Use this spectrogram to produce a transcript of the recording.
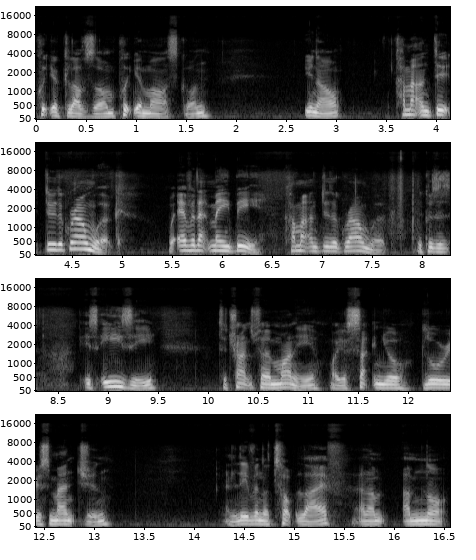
put your gloves on, put your mask on. You know, come out and do, do the groundwork, whatever that may be. Come out and do the groundwork because it's, it's easy to transfer money while you're sat in your glorious mansion and living a top life. And I'm I'm not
